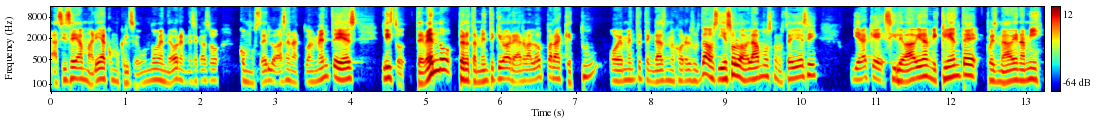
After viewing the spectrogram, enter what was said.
así se llamaría como que el segundo vendedor, en ese caso como ustedes lo hacen actualmente, es, listo, te vendo, pero también te quiero agregar valor para que tú obviamente tengas mejores resultados. Y eso lo hablábamos con usted, Jesse, y era que si le va bien a mi cliente, pues me va bien a mí.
